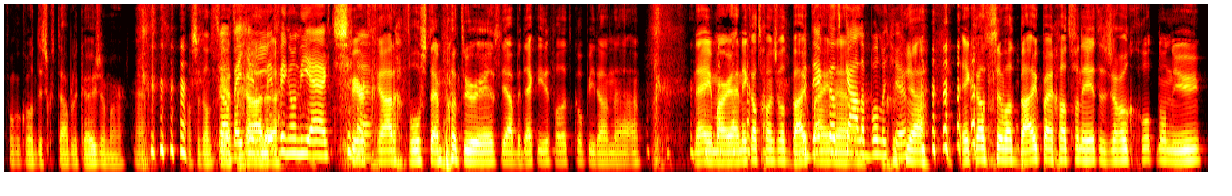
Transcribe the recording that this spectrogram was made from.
Vond ik ook wel een discutabele keuze, maar als het dan Wel een 40 beetje graden, living on the edge. 40 graden gevoelstemperatuur is, ja, bedek in ieder geval het kopje dan. eh. Nee, maar ja, en ik had gewoon zo wat buikpijn. Bedek dat eh, kale bolletje. Ja, ik had zo wat buikpijn gehad van de hitte. Dus ik zag ook god non nu.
